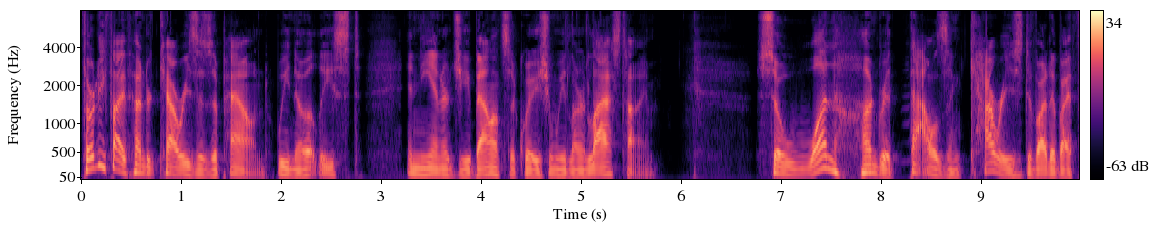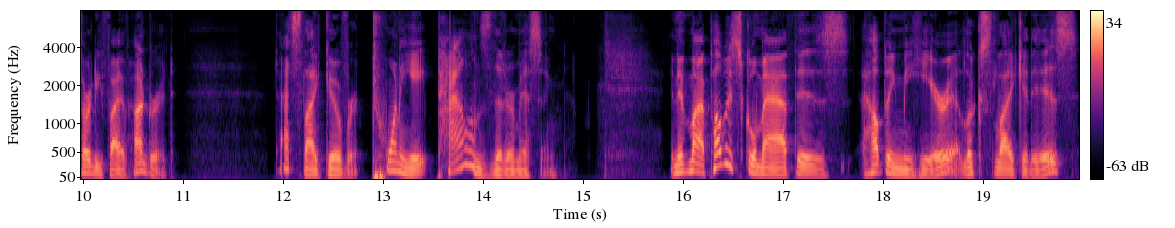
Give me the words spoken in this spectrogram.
3,500 calories is a pound. We know at least in the energy balance equation we learned last time. So 100,000 calories divided by 3,500. That's like over 28 pounds that are missing. And if my public school math is helping me here, it looks like it is.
